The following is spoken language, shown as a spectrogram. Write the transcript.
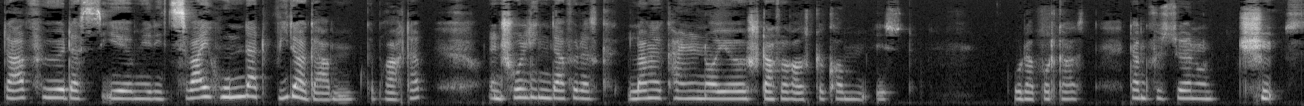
dafür, dass ihr mir die 200 Wiedergaben gebracht habt. Und entschuldigen dafür, dass lange keine neue Staffel rausgekommen ist. Oder Podcast. Danke fürs Hören und tschüss.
